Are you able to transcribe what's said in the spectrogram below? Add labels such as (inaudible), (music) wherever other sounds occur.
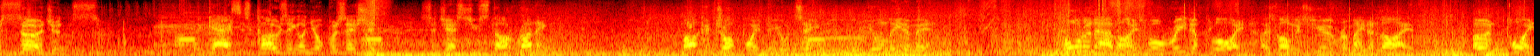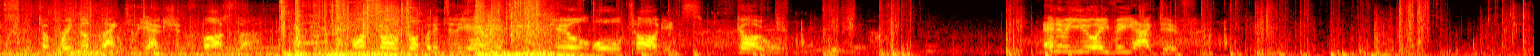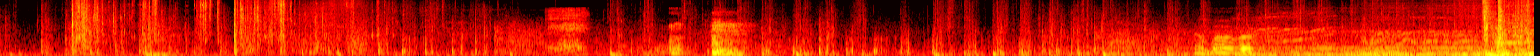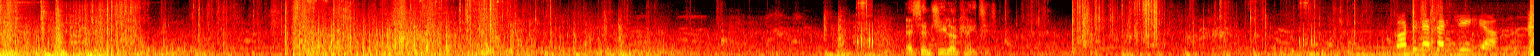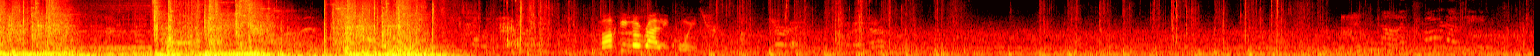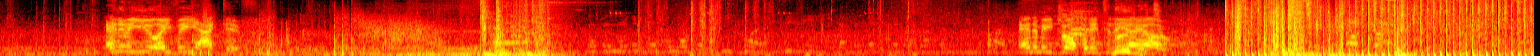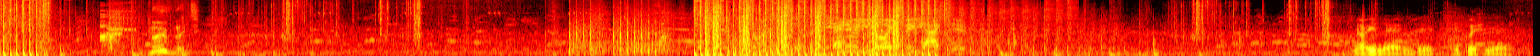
Resurgence. The gas is closing on your position. Suggest you start running. Mark a drop point for your team. You'll lead them in. Fallen allies will redeploy as long as you remain alive. Earn points to bring them back to the action faster. Hostiles dropping into the area. Kill all targets. Go. Enemy UAV active. Above us. SMG located. Got an SMG here. Marking a rally point. Enemy UAV active. Enemy dropping into the Movement. AO. Movement! Enemy UAV active. No, he mad a bit. They pushed me off.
